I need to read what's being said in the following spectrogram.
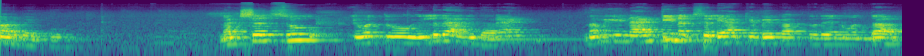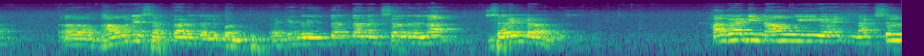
ಮಾಡಬೇಕು. ನಕ್ಸಲ್ಸು ಇವತ್ತು ಇಲ್ಲದೆ ಆಗಿದ್ದಾರೆ. ನಮಗೆ ಇನ್ನು ಆಂಟಿ ನಕ್ಸಲ್ ಯಾಕೆ ಬೇಕಾಗ್ತದೆ ಎನ್ನುವಂಥ ಭಾವನೆ ಸರ್ಕಾರದಲ್ಲಿ ಬಂತು. ಯಾಕೆಂದರೆ ಇದ್ದಂಥ ನಕ್ಸಲ್ರೆಲ್ಲ ಸರೆಂಡರ್ ಆಗುತ್ತೆ ಹಾಗಾಗಿ ನಾವು ಈ ನಕ್ಸಲ್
